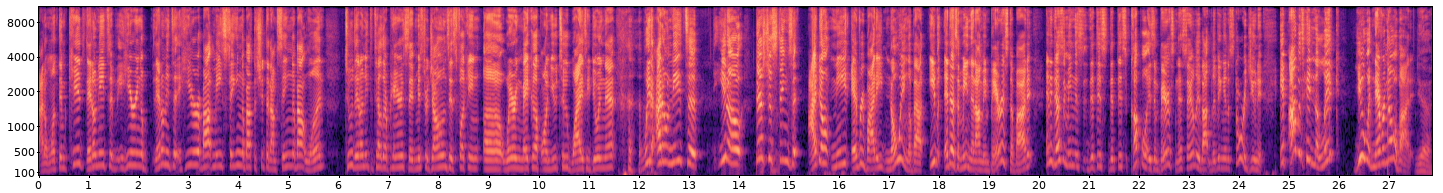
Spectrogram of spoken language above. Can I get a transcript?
I don't want them kids. They don't need to be hearing. They don't need to hear about me singing about the shit that I'm singing about. One, two. They don't need to tell their parents that Mr. Jones is fucking uh wearing makeup on YouTube. Why is he doing that? we. I don't need to. You know, there's just things that I don't need everybody knowing about. Even it doesn't mean that I'm embarrassed about it. And it doesn't mean this that this that this couple is embarrassed necessarily about living in a storage unit. If I was hitting a lick, you would never know about it. Yeah.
